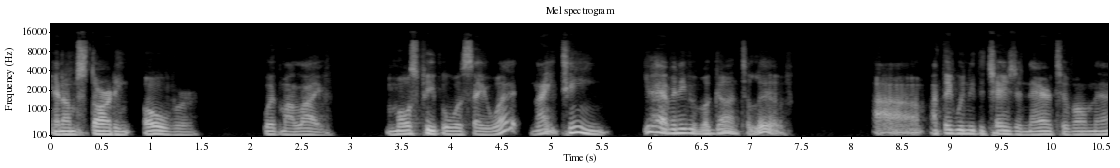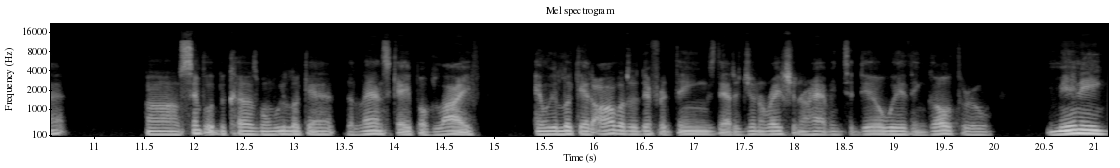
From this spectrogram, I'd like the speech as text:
and I'm starting over with my life. Most people would say, "What? 19? You haven't even begun to live." Um, I think we need to change the narrative on that. Um, simply because when we look at the landscape of life and we look at all of the different things that a generation are having to deal with and go through, many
